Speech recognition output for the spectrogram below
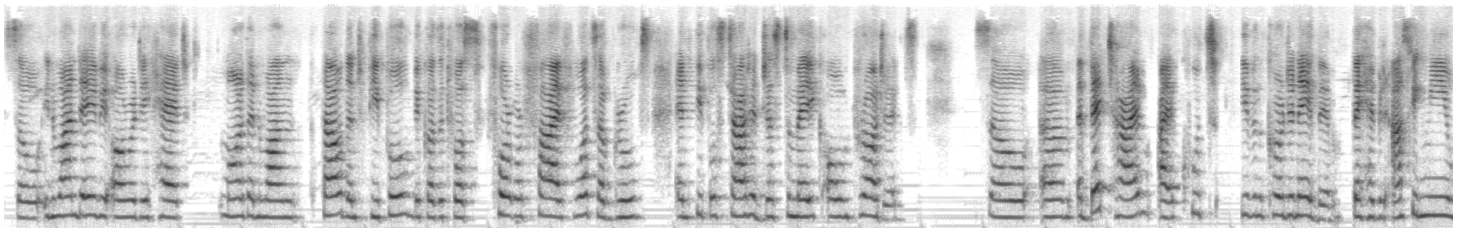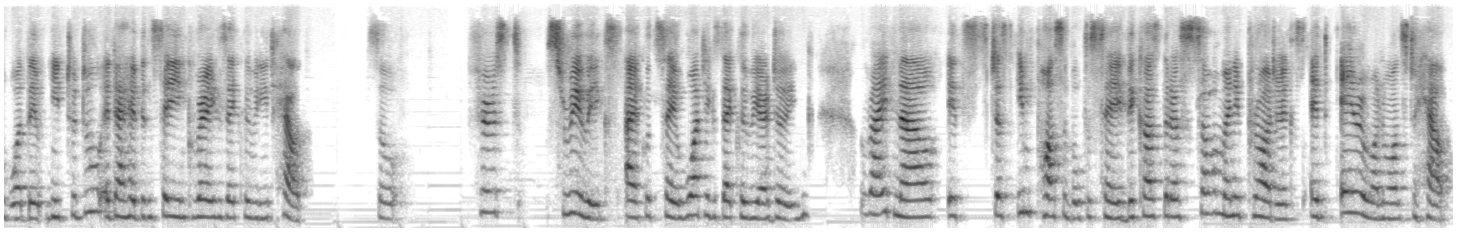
So in one day, we already had more than 1,000 people because it was four or five WhatsApp groups, and people started just to make own projects. So um, at that time, I could even coordinate them. They have been asking me what they need to do, and I have been saying where exactly we need help. So, first three weeks, I could say what exactly we are doing. Right now, it's just impossible to say because there are so many projects and everyone wants to help.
